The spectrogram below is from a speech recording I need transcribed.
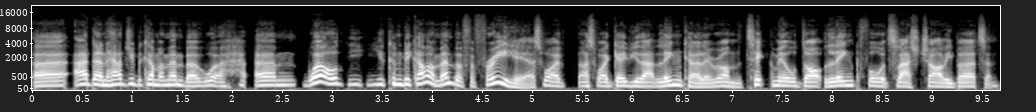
Uh, Adnan, how do you become a member? Well, um, well, you can become a member for free here. That's why I, that's why I gave you that link earlier on, the tickmill.link forward slash Charlie Burton.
